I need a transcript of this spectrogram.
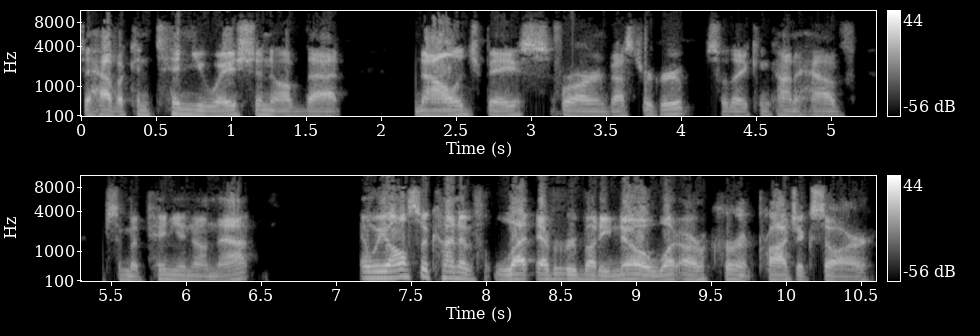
to have a continuation of that knowledge base for our investor group so they can kind of have some opinion on that. And we also kind of let everybody know what our current projects are,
